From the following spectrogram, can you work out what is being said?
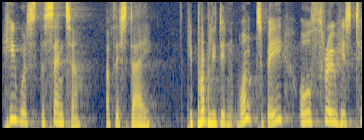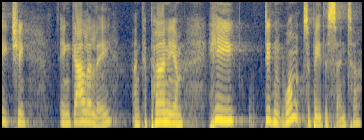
He was the center of this day. He probably didn't want to be all through his teaching in Galilee and Capernaum. He didn't want to be the center.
